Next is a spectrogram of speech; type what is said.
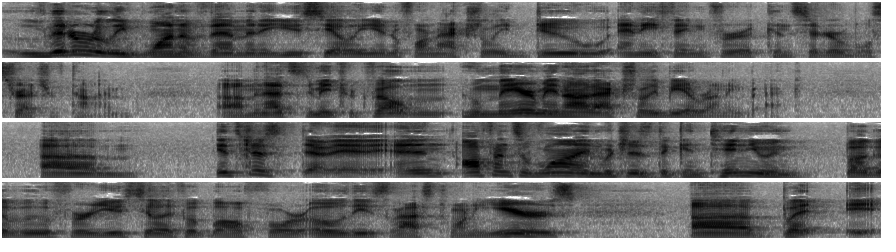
literally one of them in a UCLA uniform actually do anything for a considerable stretch of time, um, and that's Demetric Felton, who may or may not actually be a running back. Um, it's just uh, an offensive line, which is the continuing bugaboo for UCLA football for oh these last twenty years uh, but it,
